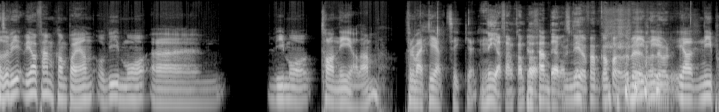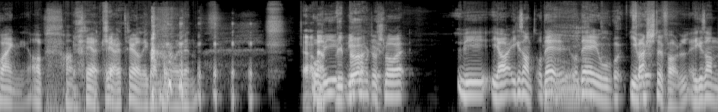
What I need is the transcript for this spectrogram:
Altså, vi, vi har fem kamper igjen, og vi må eh, Vi må ta ni av dem, for å være helt sikker. Ni av fem kamper, Ja, fem. det er Ni vanskelig. av fem kamper? Det blir ni, ni, ja, ni poeng av faen, tre, tre, tre av de kampene må vi vinne. Ja. Og vi, Vi vi kommer til å slå vi, Ja, ikke sant. Og det, og det er jo i verste fall. ikke sant?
